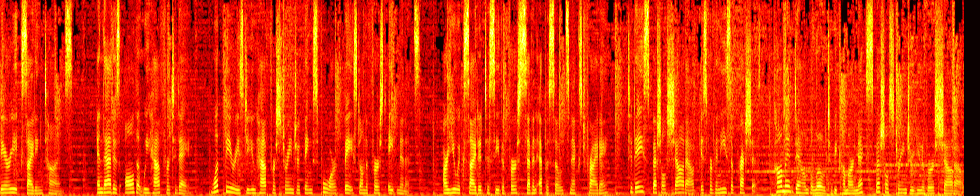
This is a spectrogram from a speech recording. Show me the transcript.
very exciting times. And that is all that we have for today. What theories do you have for Stranger Things 4 based on the first 8 minutes? Are you excited to see the first 7 episodes next Friday? Today's special shout out is for Vanessa Precious. Comment down below to become our next special Stranger Universe shout out.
